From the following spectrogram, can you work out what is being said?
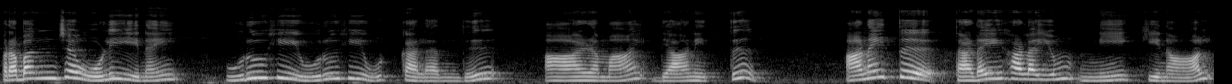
பிரபஞ்ச ஒளியினை உருகி உருகி உட்கலந்து ஆழமாய் தியானித்து அனைத்து தடைகளையும் நீக்கினால்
